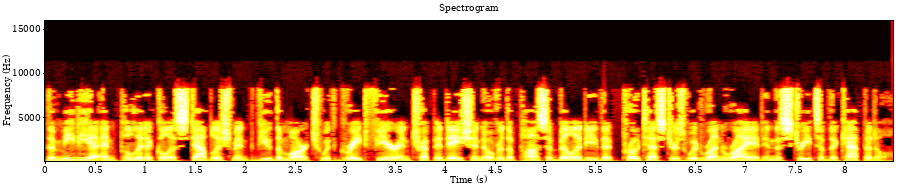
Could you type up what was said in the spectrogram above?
The media and political establishment viewed the march with great fear and trepidation over the possibility that protesters would run riot in the streets of the capital.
